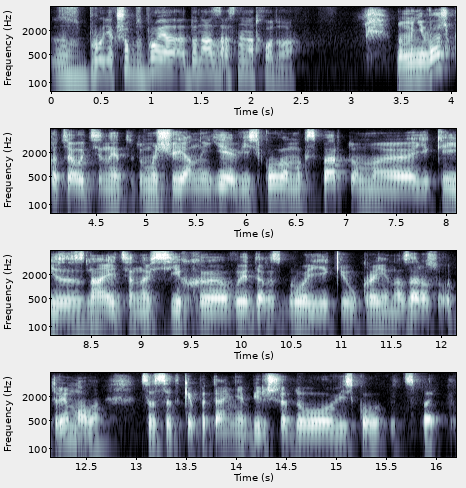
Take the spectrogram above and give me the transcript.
збро... якщо б зброя до нас зараз не надходила? Ну мені важко це оцінити, тому що я не є військовим експертом, е, який знається на всіх е, видах зброї, які Україна зараз отримала. Це все таки питання більше до військових експертів.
